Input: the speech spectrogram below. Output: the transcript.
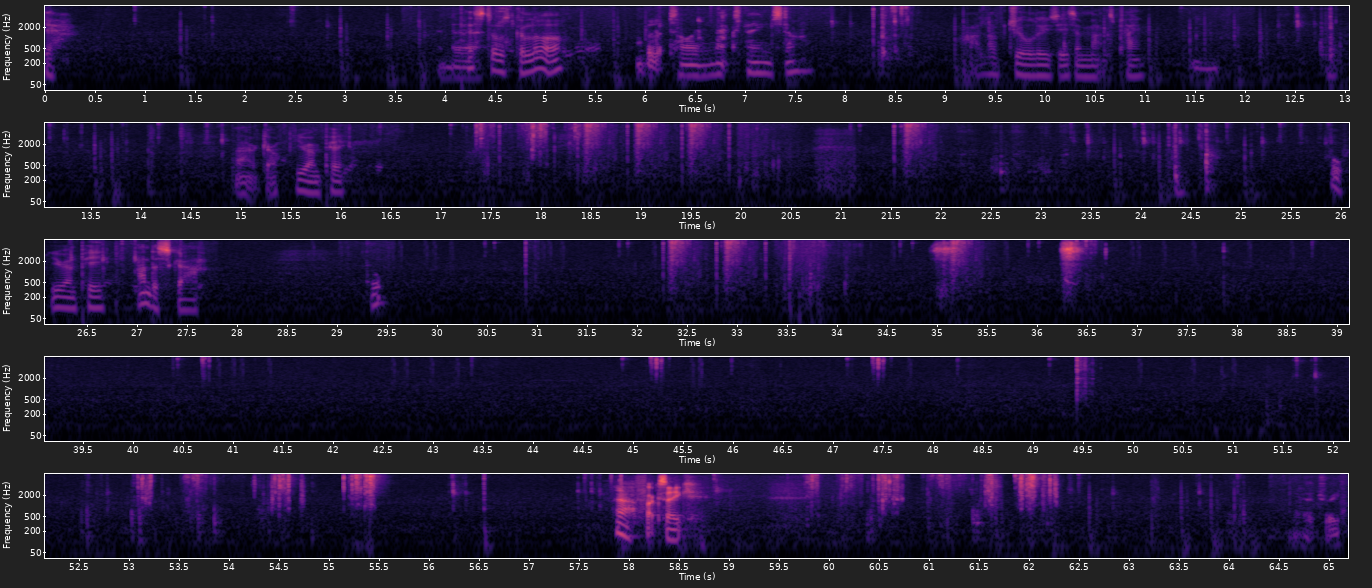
Yeah. And uh, Pistols galore. bullet time Max Payne style. Oh, I love dual Uzis and Max Payne. There we go. UMP. Oh, UMP and a SCAR. Cool. Ah, fuck's sake. Yeah, tree.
